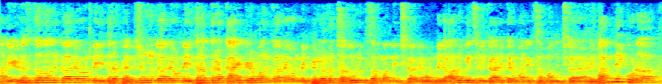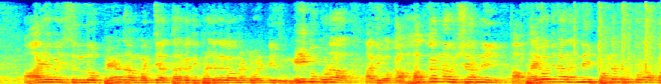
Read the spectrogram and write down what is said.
అది ఇళ్ళ స్థలాలు కానివ్వండి ఇతర పెన్షన్లు కానివ్వండి ఇతరత్ర కార్యక్రమాలు కానివ్వండి పిల్లల చదువులకు సంబంధించి కానివ్వండి ఆరోగ్యశ్రీ కార్యక్రమానికి సంబంధించి కానివ్వండి ఇవన్నీ కూడా ఆర్య వయస్సుల్లో పేద మధ్య తరగతి ప్రజలుగా ఉన్నటువంటి మీకు కూడా అది ఒక హక్కు అన్న విషయాన్ని ఆ ప్రయోజనాలన్నీ పొందడం కూడా ఒక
